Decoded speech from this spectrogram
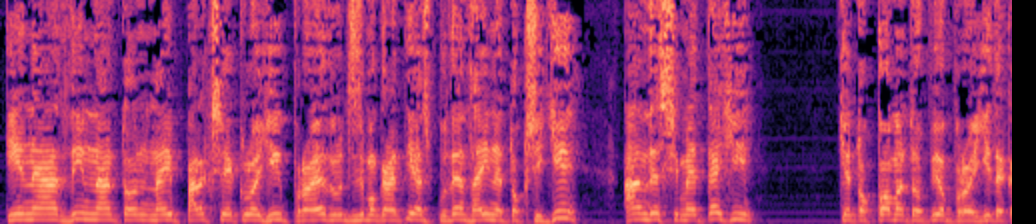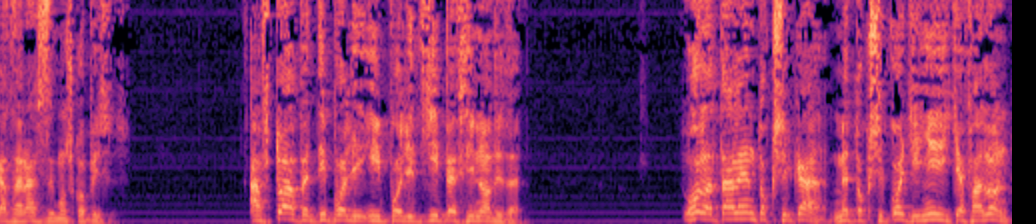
Είναι αδύνατον να υπάρξει εκλογή Προέδρου της Δημοκρατίας που δεν θα είναι τοξική αν δεν συμμετέχει και το κόμμα το οποίο προηγείται καθαρά στις δημοσκοπήσεις. Αυτό απαιτεί η πολιτική υπευθυνότητα. Όλα τα άλλα είναι τοξικά. Με τοξικό κυνήγι κεφαλών.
